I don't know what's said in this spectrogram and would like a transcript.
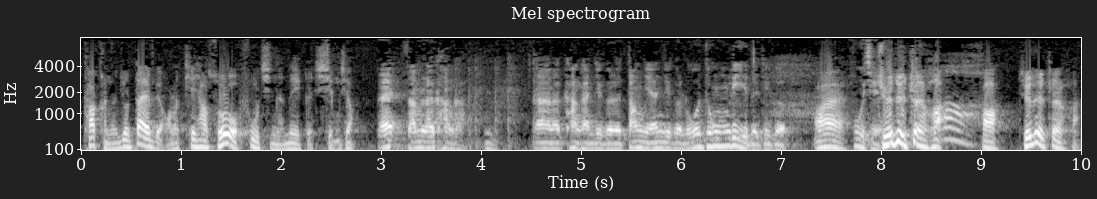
他可能就代表了天下所有父亲的那个形象。哎，咱们来看看。嗯。来看看这个当年这个罗中立的这个哎父亲，绝对震撼啊，绝对震撼。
